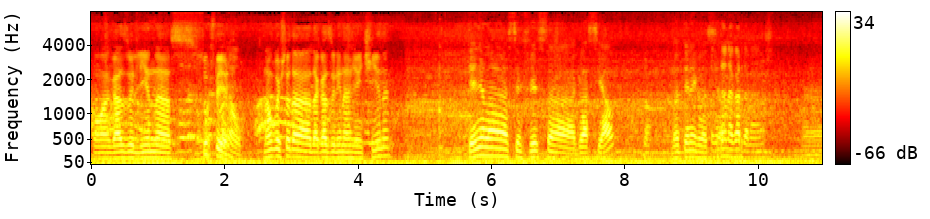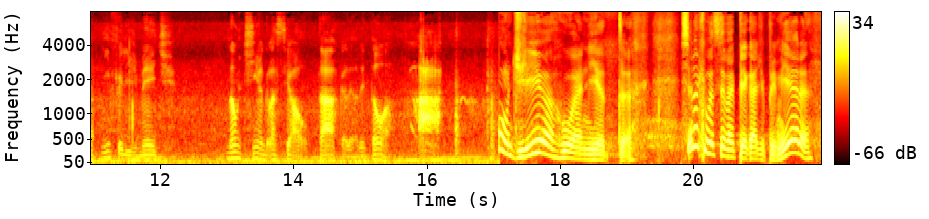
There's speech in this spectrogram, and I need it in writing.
com a gasolina super. Gostou, Não gostou da, da gasolina argentina? Tem ela cerveja glacial? Não tem glacial. la carta nada más. Infelizmente, não tinha glacial, tá, galera? Então, ó. Ah! Bom dia, Juanita. Será que você vai pegar de primeira?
